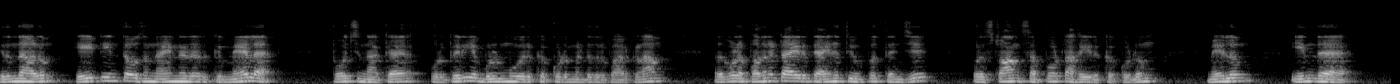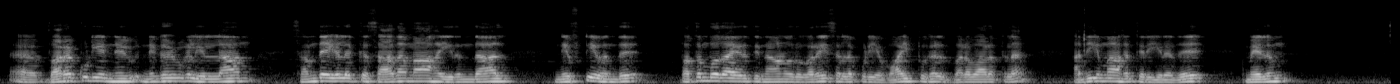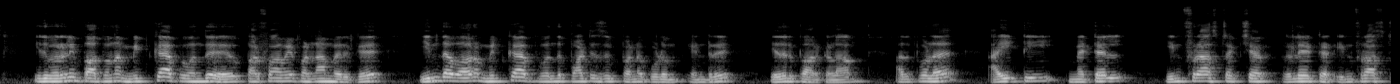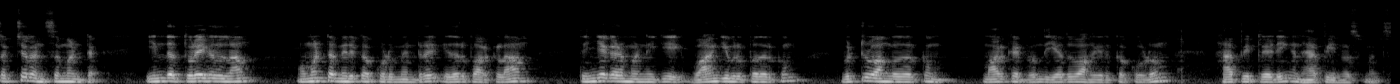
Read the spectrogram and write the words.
இருந்தாலும் எயிட்டீன் தௌசண்ட் நைன் ஹண்ட்ரடுக்கு மேலே போச்சுனாக்க ஒரு பெரிய புல் மூவ் இருக்கக்கூடும் என்று எதிர்பார்க்கலாம். அதுபோல் பதினெட்டாயிரத்தி ஐநூற்றி முப்பத்தஞ்சு ஒரு ஸ்ட்ராங் சப்போர்ட்டாக இருக்கக்கூடும். மேலும் இந்த வரக்கூடிய நிகழ்வுகள் எல்லாம் சந்தைகளுக்கு சாதமாக இருந்தால் நிஃப்டி வந்து பத்தொம்போதாயிரத்தி நானூறு வரை செல்லக்கூடிய வாய்ப்புகள் வர வாரத்தில் அதிகமாக தெரிகிறது. மேலும் இதுவரையிலும் பார்த்தோம்னா மிட்கேப் வந்து பர்ஃபார்மே பண்ணாமல் இருக்குது இந்த வாரம் மிட்கேப் வந்து பார்ட்டிசிபேட் பண்ணக்கூடும் என்று எதிர்பார்க்கலாம். அதுபோல் IT metal infrastructure related infrastructure and cement இந்த துறைகளெல்லாம் மொமெண்டம் இருக்கக்கூடும் என்று எதிர்பார்க்கலாம். திங்கக்கிழமை அன்னைக்கு வாங்கி விற்பதற்கும் விற்று வாங்குவதற்கும் மார்க்கெட் வந்து ஏதுவாக இருக்கக்கூடும். Happy trading and happy investments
